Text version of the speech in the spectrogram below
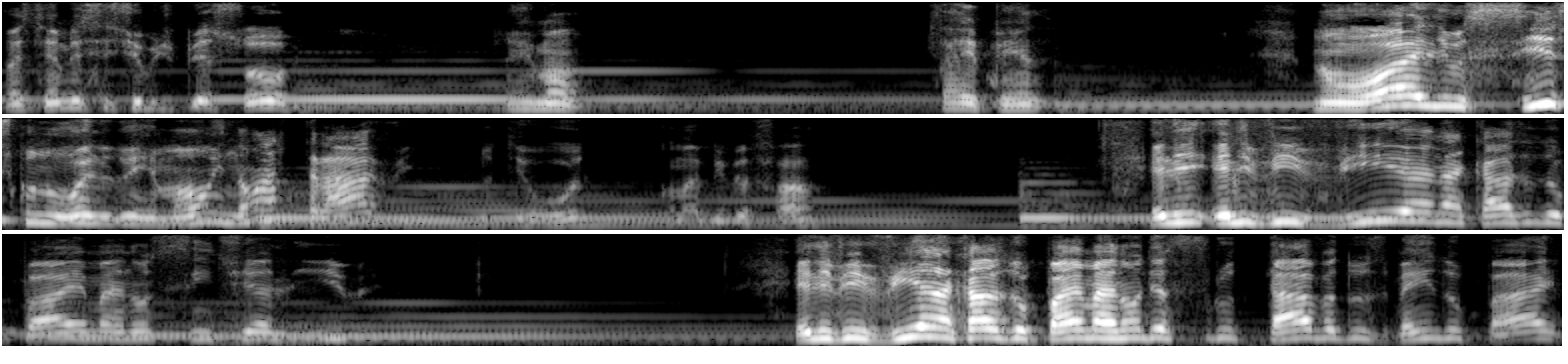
Nós temos esse tipo de pessoa. Irmão, se arrependa. Não olhe o cisco no olho do irmão e não a trave no teu olho, como a Bíblia fala. Ele, ele vivia na casa do pai, mas não se sentia livre. Ele vivia na casa do pai, mas não desfrutava dos bens do pai.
